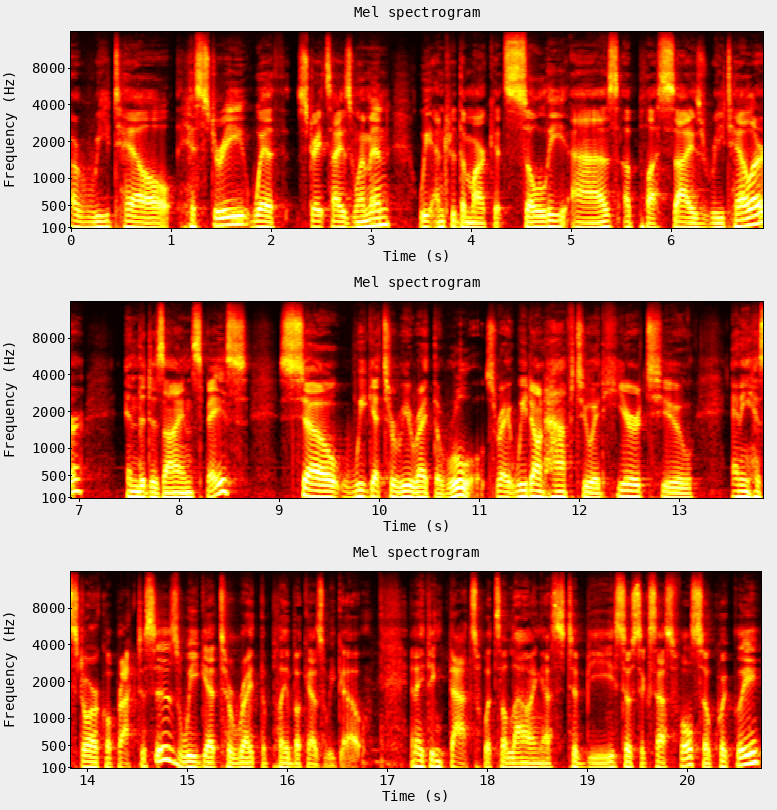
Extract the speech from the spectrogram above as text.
a retail history with straight size women. We entered the market solely as a plus size retailer in the design space. So we get to rewrite the rules, right? We don't have to adhere to any historical practices. We get to write the playbook as we go. And I think that's what's allowing us to be so successful so quickly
